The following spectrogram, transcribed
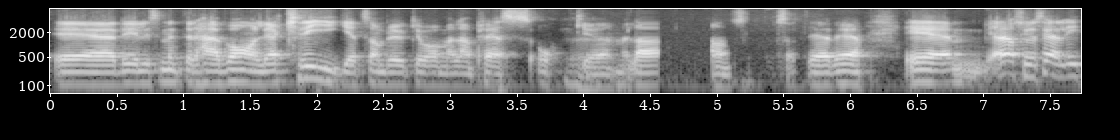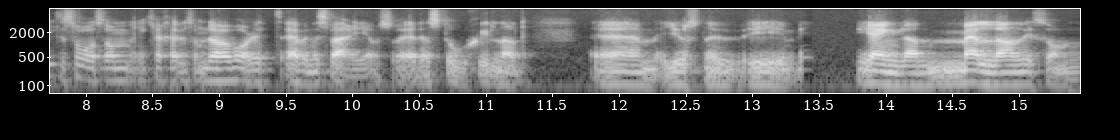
Eh, det är liksom inte det här vanliga kriget som brukar vara mellan press och eh, mellan så det, det är, jag skulle säga lite så som, kanske som det har varit även i Sverige så är det en stor skillnad eh, just nu i, i England mellan liksom,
